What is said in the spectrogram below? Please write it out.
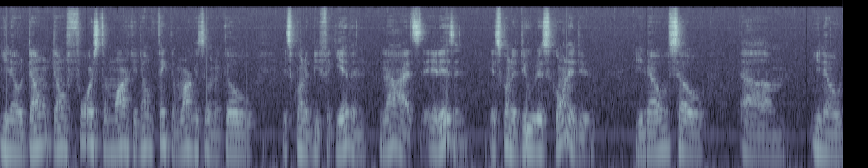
You know don't don't force the market. Don't think the market's going to go it's going to be forgiven. Nah it's it isn't. It's going to do what it's going to do you know? So um, you know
